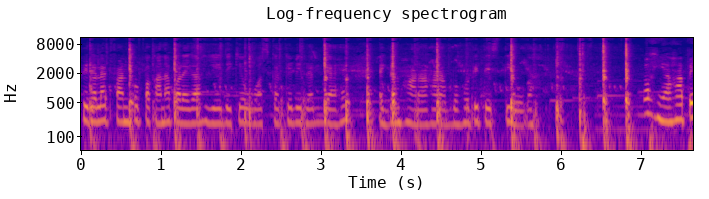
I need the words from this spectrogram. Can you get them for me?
फिर अलट फान को पकाना पड़ेगा। ये देखिए वॉश करके भी रख गया है, एकदम हरा हरा बहुत ही टेस्टी होगा। तो यहाँ पे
